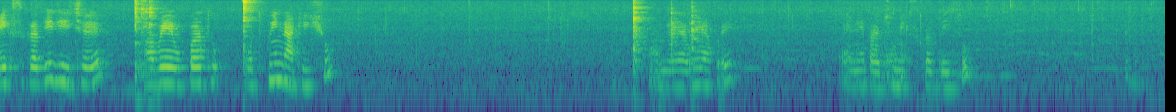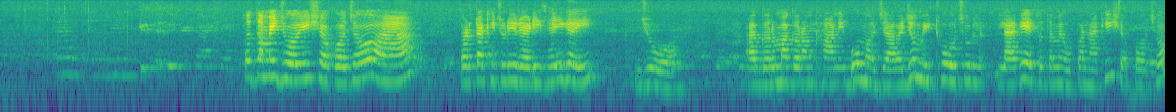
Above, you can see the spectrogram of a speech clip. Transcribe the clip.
મિક્સ કરી દીધી છે. હવે ઉપર કોથમીર નાખીશું. અને હવે આપણે એને પાછું મિક્સ કરી દઈશું. તો તમે જોઈ શકો છો, આ તડકા ખીચડી રેડી થઈ ગઈ. જુઓ, આ ગરમા ગરમ ખાવાની બહુ મજા આવે. જો મીઠું ઓછું લાગે તો તમે ઉપર નાખી શકો છો.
